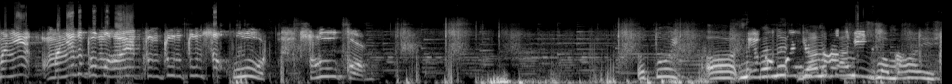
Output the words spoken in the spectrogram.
Мені, мені допомагає тун-тун-тун сахур з луком. А той, а, ну, Я мене, я на напевно 200. зламаюся.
